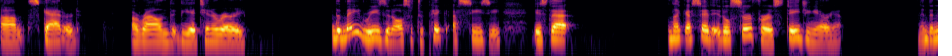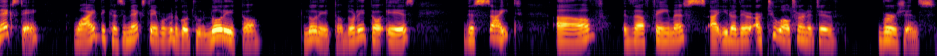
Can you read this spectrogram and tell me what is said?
um, scattered around the itinerary. The main reason also to pick Assisi is that, like I said, it'll serve for a staging area. And the next day, why? Because the next day we're going to go to Loreto. Loreto. Loreto is the site of the famous, uh, you know, there are two alternative versions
